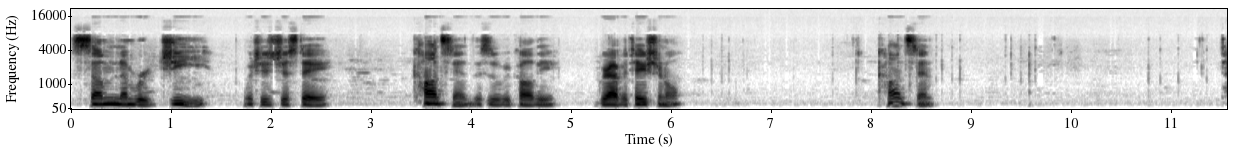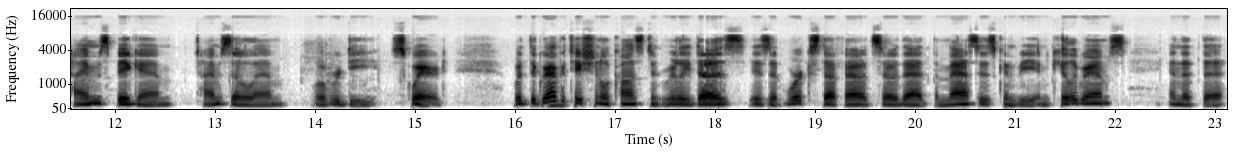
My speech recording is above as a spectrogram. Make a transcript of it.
some number g, which is just a constant. This is what we call the gravitational constant times big M times little m over d squared. What the gravitational constant really does is it works stuff out so that the masses can be in kilograms and that the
